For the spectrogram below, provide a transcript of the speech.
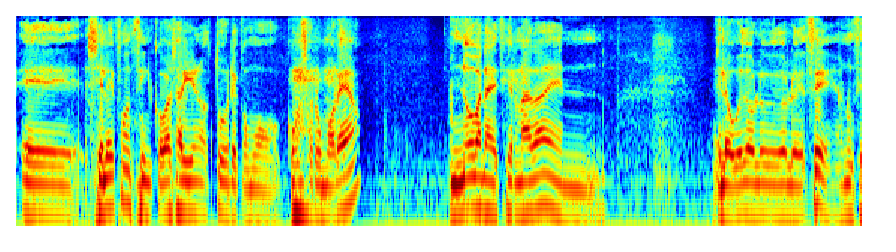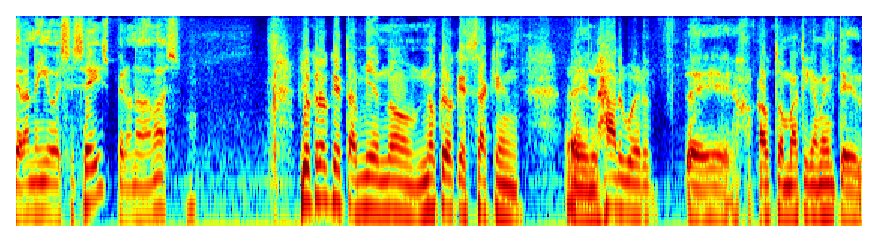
Eh, si el iPhone 5 va a salir en octubre como, se rumorea, no van a decir nada en el WWDC. Anunciarán iOS 6, pero nada más. Yo creo que también no, no creo que saquen el hardware eh, automáticamente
